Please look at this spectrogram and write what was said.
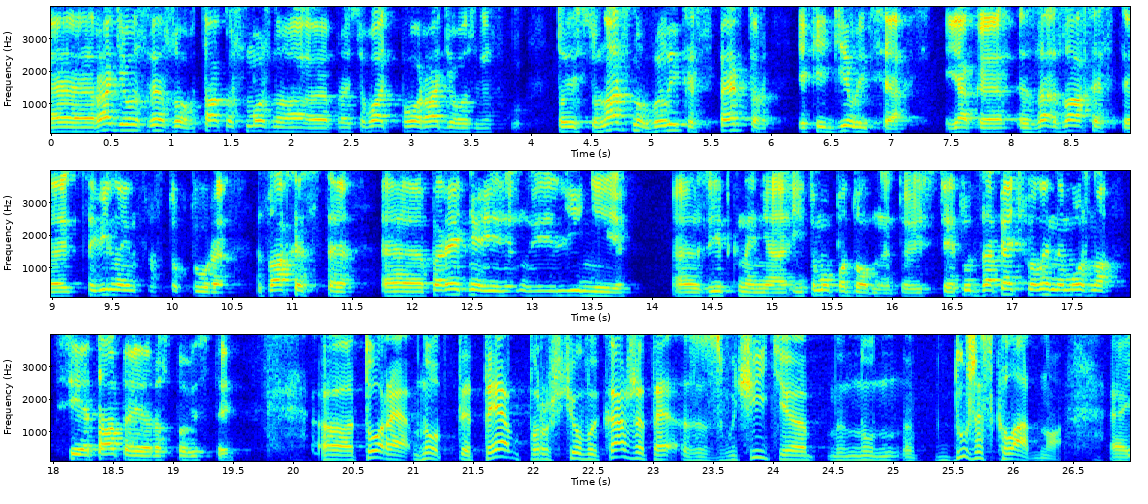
е, радіозв'язок також можна е, працювати по радіозв'язку. Тобто, у нас ну, великий спектр, який ділиться як е, захист е, цивільної інфраструктури, захист е, передньої ну, лінії е, зіткнення і тому подобне. Тобто, тут за 5 хвилин не можна всі етапи розповісти. Е, Торе, ну те- про що ви кажете, звучить е, ну дуже складно. Е,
